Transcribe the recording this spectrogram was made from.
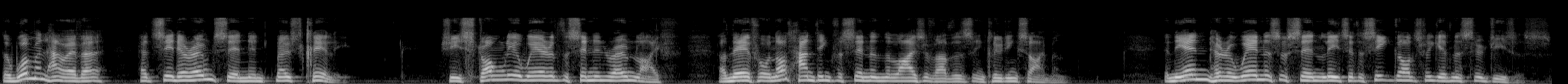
The woman, however, had seen her own sin most clearly. She is strongly aware of the sin in her own life, and therefore not hunting for sin in the lives of others, including Simon. In the end, her awareness of sin leads her to seek God's forgiveness through Jesus.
